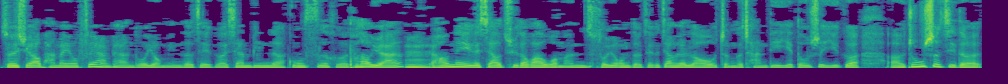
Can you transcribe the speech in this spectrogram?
所以学校旁边有非常非常多有名的这个香槟的公司和葡萄园。嗯，然后那个校区的话，我们所用的这个教学楼，整个场地也都是一个呃中世纪的。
